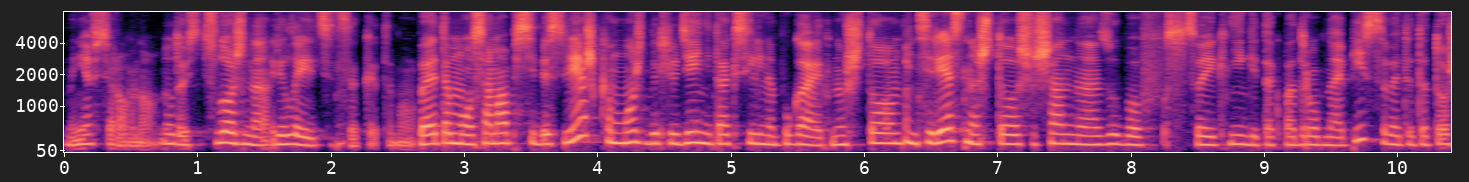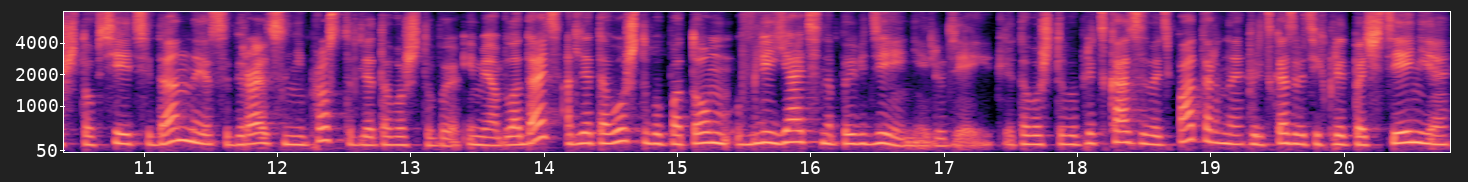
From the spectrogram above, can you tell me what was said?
Мне все равно. Ну, то есть сложно релейтиться к этому. Поэтому сама по себе слежка, может быть, людей не так сильно пугает. Но что интересно, что Шишана Зубов в своей книге так подробно описывает, это то, что все эти данные собираются не просто для того, чтобы ими обладать, а для того, чтобы потом влиять на поведение людей, для того, чтобы предсказывать паттерны, предсказывать их предпочтения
